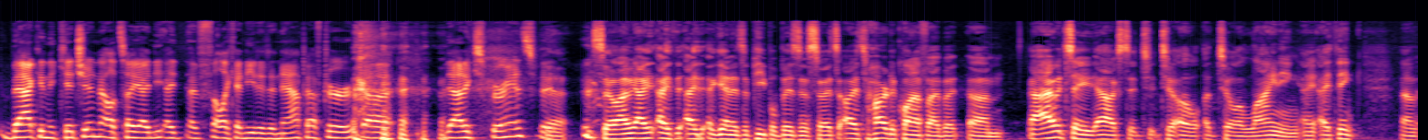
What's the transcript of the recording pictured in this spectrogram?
back in the kitchen. I'll tell you, I, need, I, I felt like I needed a nap after uh, that experience. But Yeah. So I, I, I, I, again, it's a people business, so it's it's hard to quantify. But um, I would say, Alex, to to, to, uh, aligning, I, I think. Um,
